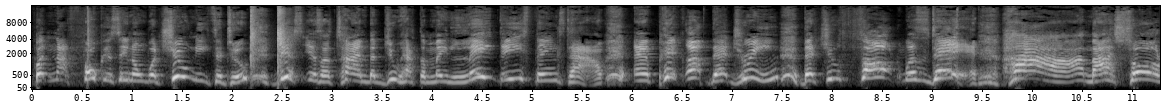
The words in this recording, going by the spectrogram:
but not focusing on what you need to do, this is a time that you have to may lay these things down and pick up that dream that you thought was dead Ha, my soul.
